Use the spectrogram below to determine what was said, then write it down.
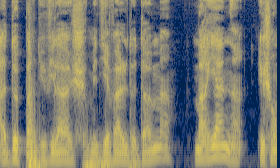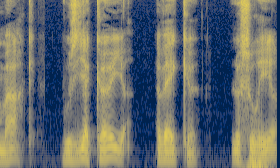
à deux pas du village médiéval de Dôme. Marianne et Jean-Marc vous y accueillent avec le sourire,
